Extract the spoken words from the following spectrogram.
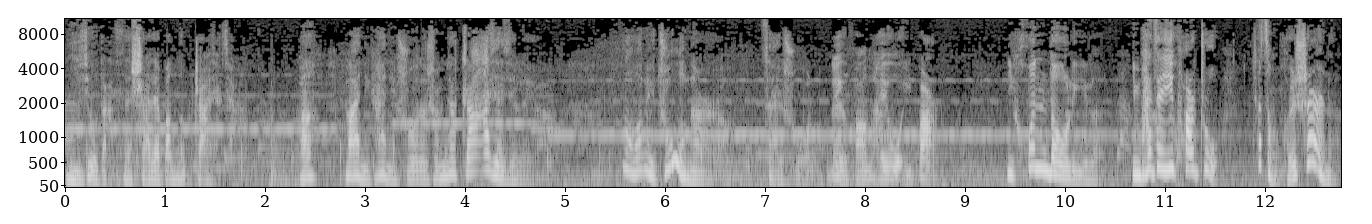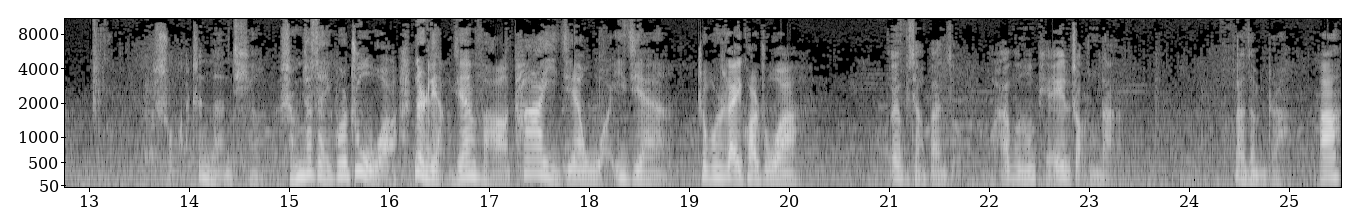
你就打算在沙家浜这么扎下去啊？妈，你看你说的，什么叫扎下去了呀？那我得住那儿啊。再说了，那个房子还有我一半儿。你婚都离了，你们还在一块儿住，这怎么回事呢？说话真难听。什么叫在一块儿住啊？那是两间房，他一间，我一间，这不是在一块儿住啊？我也不想搬走，我还不能便宜了赵正大。那怎么着啊？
